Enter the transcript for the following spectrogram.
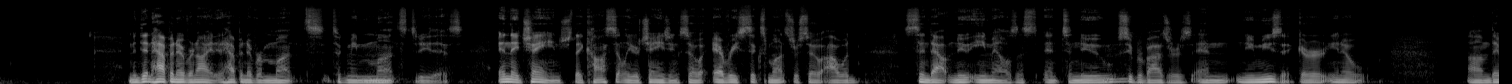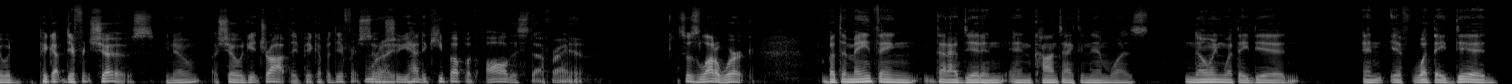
And it didn't happen overnight. It happened over months. It took me months to do this. And they change. They constantly are changing. So every six months or so, I would send out new emails and, and to new supervisors and new music or, you know, um, they would pick up different shows. You know, a show would get dropped. They'd pick up a different show. Right. So you had to keep up with all this stuff, right? Yeah. So it was a lot of work. But the main thing that I did in, in contacting them was knowing what they did. And if what they did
